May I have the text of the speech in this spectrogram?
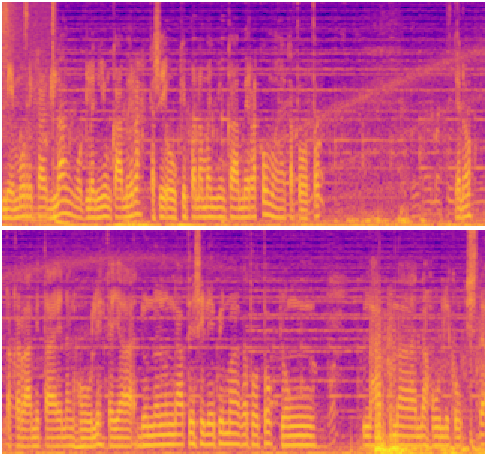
memory card lang wag lang yung camera. Kasi okay pa naman yung camera ko mga katotok. Yan o nakarami tayo ng huli. Kaya doon na lang natin silipin mga katotok yung lahat na nahuli kong isda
